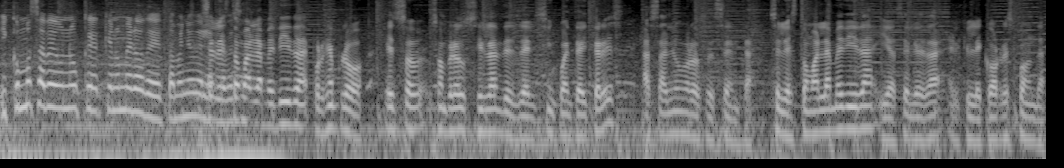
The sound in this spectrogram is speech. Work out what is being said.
¿Y cómo sabe uno qué, número de tamaño de la cabeza? Se les toma la medida, por ejemplo, estos sombreros oscilan desde el 53 hasta el número 60. Se les toma la medida y ya se le da el que le corresponda.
